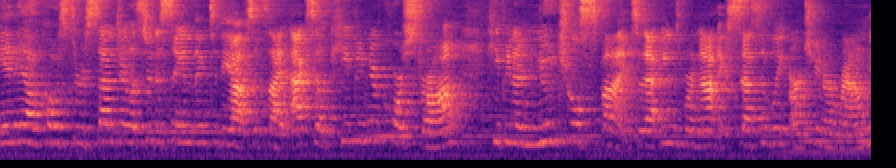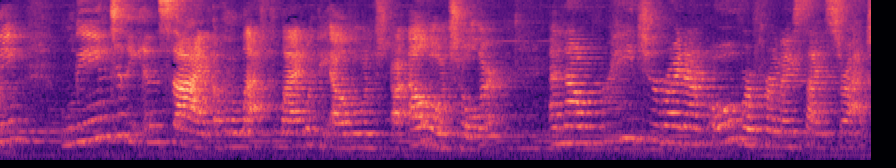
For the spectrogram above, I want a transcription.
Inhale, coast through center. Let's do the same thing to the opposite side. Exhale, keeping your core strong, keeping a neutral spine. So that means we're not excessively arching or rounding. Lean to the inside of the left leg with the elbow and, uh, elbow and shoulder. And now reach your right arm over for a nice side stretch.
